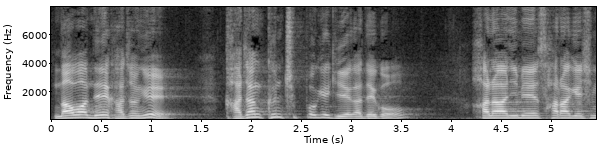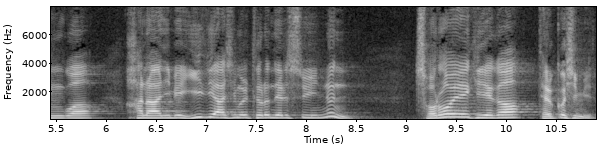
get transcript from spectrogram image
나와 내 가정에 가장 큰 축복의 기회가 되고 하나님의 살아계심과 하나님의 이대하심을 드러낼 수 있는 절호의 기회가 될 것입니다.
